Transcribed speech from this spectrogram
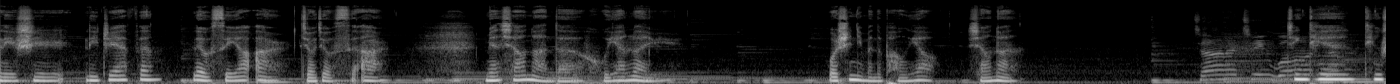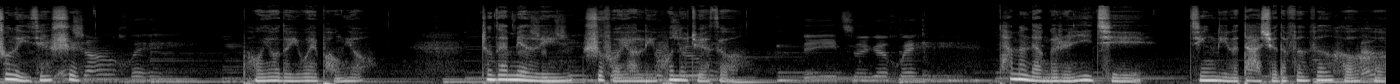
里是荔枝 FM 六四幺二九九四二，棉小暖的胡言乱语。我是你们的朋友小暖。今天听说了一件事，朋友的一位朋友正在面临是否要离婚的抉择。他们两个人一起经历了大学的分分合合，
